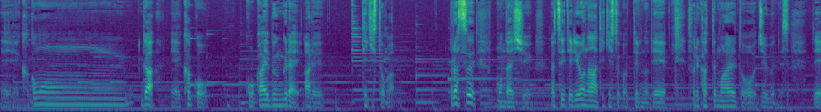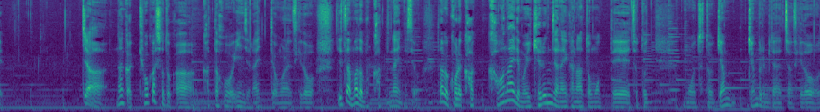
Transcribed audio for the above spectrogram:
え過去問が、え過去5回分ぐらいあるテキストがプラス問題集がついているようなテキストが売ってるのでそれ買ってもらえると十分ですでじゃあなんか教科書とか買った方がいいんじゃないって思われるんですけど実はまだ僕買ってないんですよ。多分これ買わないでもいけるんじゃないかなと思ってちょっともうちょっとギャンギャンブルみたいになっちゃうんですけど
